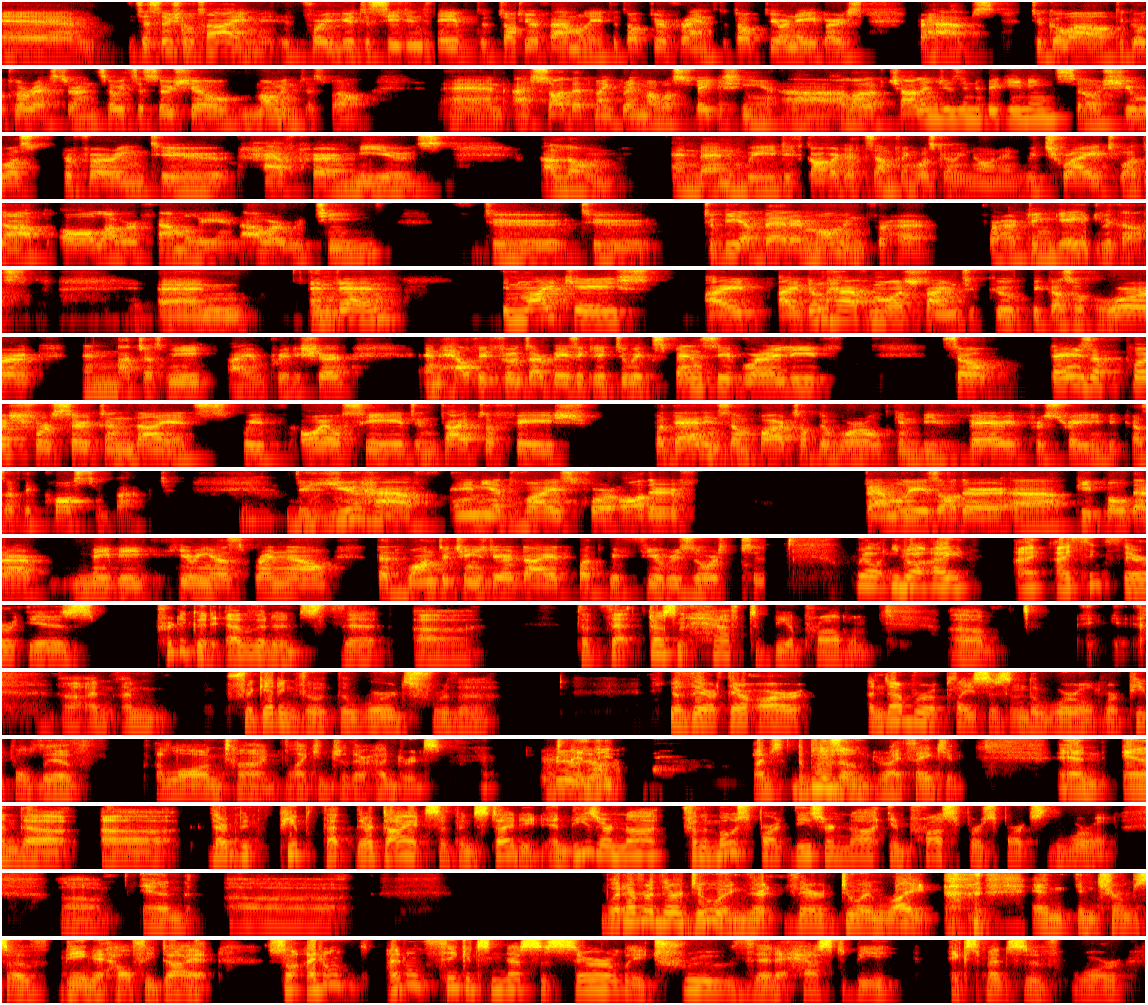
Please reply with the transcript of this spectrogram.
Um, it's a social time. For you to sit in the table to talk to your family to talk to your friends to talk to your neighbors perhaps to go out to go to a restaurant. So it's a social moment as well. And i saw that my grandma was facing uh, a lot of challenges in the beginning so she was preferring to have her meals alone. And then we discovered that something was going on and we tried to adapt all our family and our routine to to to be a better moment for her for her to engage with us. And and then in my case i i don't have much time to cook because of work and not just me i am pretty sure. And healthy foods are basically too expensive where i live. So there is a push for certain diets with oil seeds and types of fish but that in some parts of the world can be very frustrating because of the cost impact. Do you have any advice for other families, other uh, people that are maybe hearing us right now that want to change their diet but with few resources? Well, you know, I I, I think there is pretty good evidence that uh, that that doesn't have to be a problem. Um, I'm, I'm forgetting the, the words for the. You know, there there are a number of places in the world where people live a long time, like into their hundreds. The blue zone. They, I'm the blue zone, right? Thank you. And and uh, uh, there have been people that their diets have been studied, and these are not, for the most part, these are not in prosperous parts of the world. Um, and uh, whatever they're doing, they're they're doing right, and in terms of being a healthy diet. So I don't I don't think it's necessarily true that it has to be expensive or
